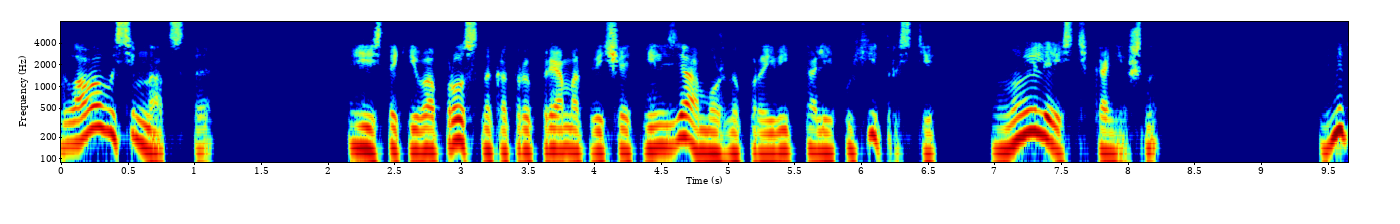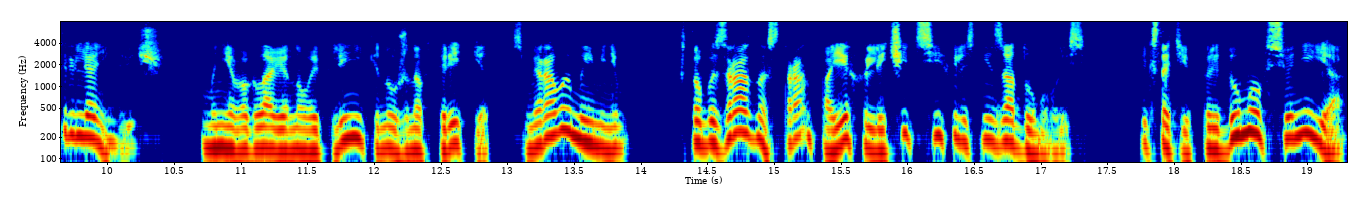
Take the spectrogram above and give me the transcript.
Глава 18. Есть такие вопросы, на которые прямо отвечать нельзя, а можно проявить талику хитрости. Ну и лезть, конечно. Дмитрий Леонидович, мне во главе новой клиники нужен авторитет с мировым именем, чтобы из разных стран поехали лечить сифилис, не задумываясь. И, кстати, придумал все не я.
